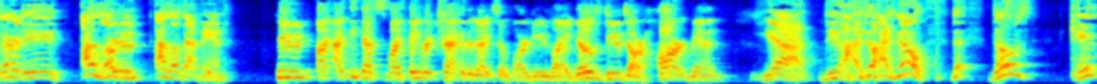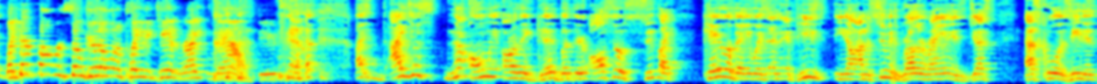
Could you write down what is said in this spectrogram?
sir, dude. I love Dude. I love that band. Dude, I, I think that's my favorite track of the night so far, dude. Like those dudes are hard, man. Yeah, dude. I know. I know. Th- those kids. Like that song was so good, I want to play it again right now, dude. I I just not only are they good, but they're also su- like Caleb, anyways. And if he's, you know, I'm assuming his brother Rain is just as cool as he did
